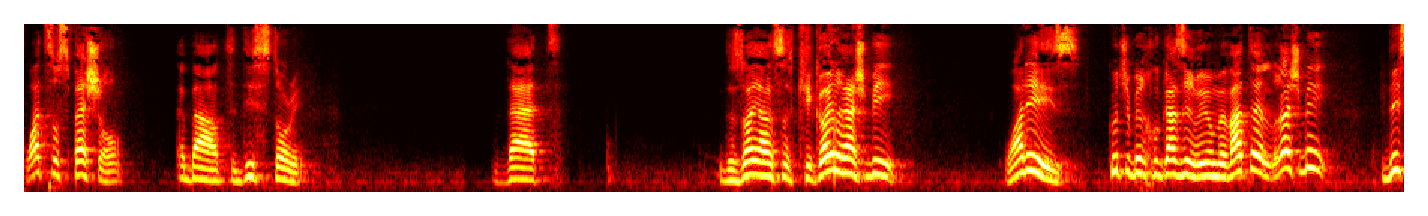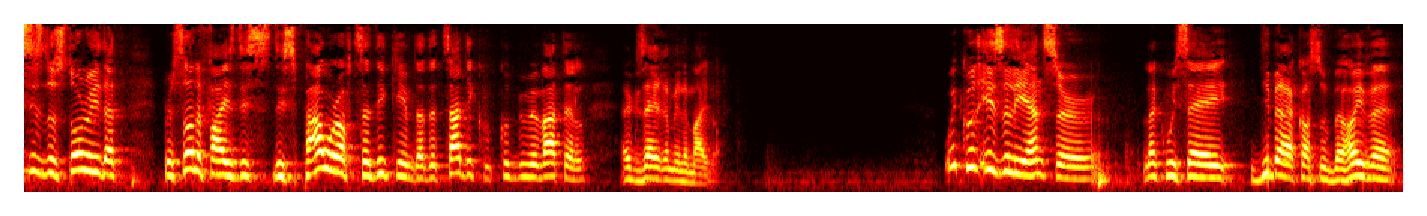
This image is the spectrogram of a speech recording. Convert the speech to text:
What's so special about this story? That the Zohar says, Kigoin Rashbi. What is? Rashbi. This is the story that personifies this, this power of tzaddikim, that the tzaddik could be Mevatel Gzeire Milemaylo. We could easily answer, like we say, Diber HaKosuv Behoive,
